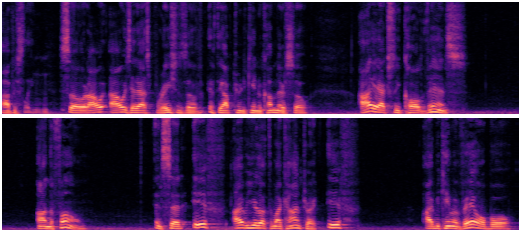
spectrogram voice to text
obviously. Mm-hmm. So and I, I always had aspirations of if the opportunity came to come there. So I actually called Vince on the phone and said, if I have a year left of my contract, if I became available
